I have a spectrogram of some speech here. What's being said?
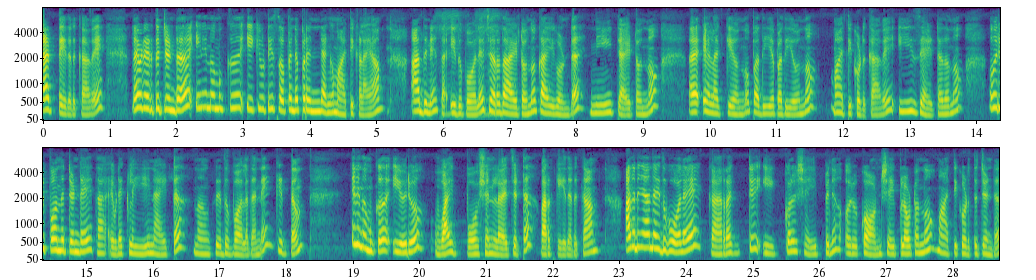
കട്ട് ചെയ്തെടുക്കാവേ. ഇവിടെ എടുത്തിട്ടുണ്ട്. ഇനി നമുക്ക് ഈ ക്യൂട്ടി സോപ്പിന്റെ പ്രിന്റ് അങ്ങ് മാറ്റിക്കളയാം അതിനെ ഇതുപോലെ ചെറുതായിട്ടൊന്ന് കൈകൊണ്ട് നീറ്റായിട്ടൊന്ന് ഇളക്കിയൊന്ന് പതിയെ പതിയെ ഒന്ന് മാറ്റി കൊടുക്കാവേ ഈസി ആയിട്ട് അതൊന്ന് ഉരുപ്പോന്നിട്ടുണ്ടേ. ഇവിടെ ക്ലീൻ ആയിട്ട് നമുക്ക് ഇതുപോലെ തന്നെ കിട്ടും. ഇനി നമുക്ക് ഈ ഒരു വൈറ്റ് പോർഷനിൽ വെച്ചിട്ട് വർക്ക് ചെയ്തെടുക്കാം. അതിന് ഞാൻ ഇതുപോലെ കറക്റ്റ് ഈക്വൽ ഷേപ്പിന് ഒരു കോൺ ഷേപ്പിലോട്ടൊന്ന് മാറ്റി കൊടുത്തിട്ടുണ്ട്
